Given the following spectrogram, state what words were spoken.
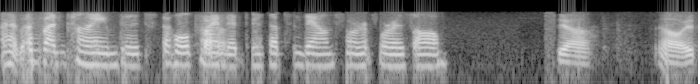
a, a fun time the the whole time Uh-huh. that there's ups and downs for for us all. Yeah. No, it's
